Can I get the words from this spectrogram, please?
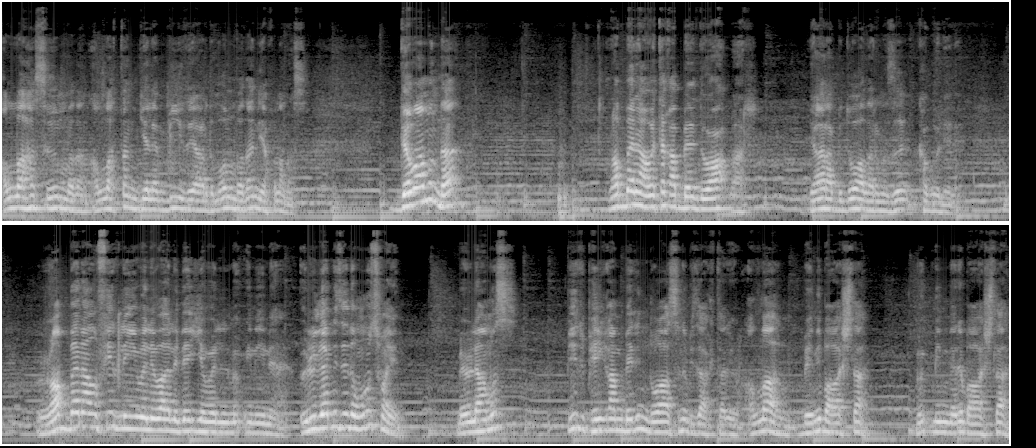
Allah'a sığınmadan, Allah'tan gelen bir yardım olmadan yapılamaz. Devamında Rabbena ve tekabbel dua var. Ya Rabbi dualarımızı kabul eyle. Rabbena gfirli ve li valideyye ve lil. Ölülerinizi de unutmayın. Mevlamız bir peygamberin duasını bize aktarıyor. Allah'ım beni bağışla, müminleri bağışla,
